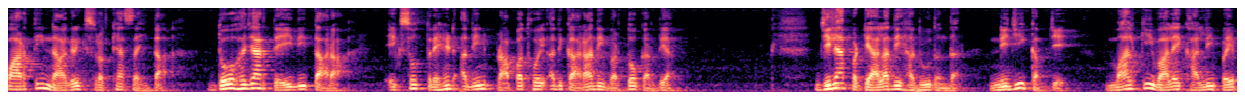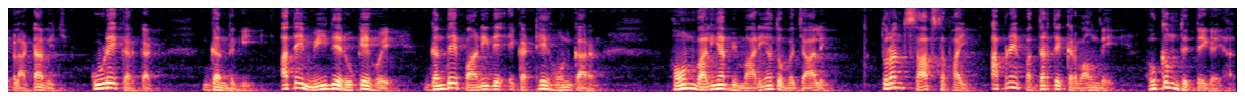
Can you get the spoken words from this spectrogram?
ਭਾਰਤੀ ਨਾਗਰਿਕ ਸੁਰੱਖਿਆ ਸੰਹਿਤਾ 2023 ਦੀ ਧਾਰਾ 163 ਅਧੀਨ ਪ੍ਰਾਪਤ ਹੋਏ ਅਧਿਕਾਰਾਂ ਦੀ ਵਰਤੋਂ ਕਰਦਿਆਂ ਜ਼ਿਲ੍ਹਾ ਪਟਿਆਲਾ ਦੀ ਹਦੂਦ ਅੰਦਰ ਨਿੱਜੀ ਕਬਜ਼ੇ ਮਾਲਕੀ ਵਾਲੇ ਖਾਲੀ ਪਏ ਪਲਾਟਾਂ ਵਿੱਚ ਕੂੜੇ ਕਰਕਟ, ਗੰਦਗੀ ਅਤੇ ਮੀਂਹ ਦੇ ਰੁਕੇ ਹੋਏ ਗੰਦੇ ਪਾਣੀ ਦੇ ਇਕੱਠੇ ਹੋਣ ਕਾਰਨ ਹੋਣ ਵਾਲੀਆਂ ਬਿਮਾਰੀਆਂ ਤੋਂ ਬਚਾਅ ਲਈ ਤੁਰੰਤ ਸਾਫ਼ ਸਫ਼ਾਈ ਆਪਣੇ ਪੱਧਰ ਤੇ ਕਰਵਾਉਣ ਦੇ ਹੁਕਮ ਦਿੱਤੇ ਗਏ ਹਨ।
